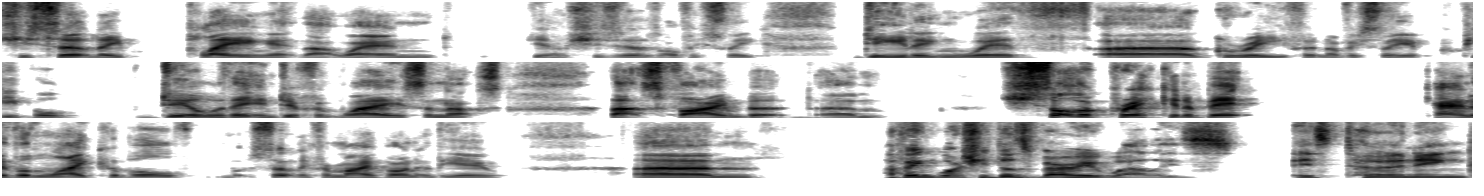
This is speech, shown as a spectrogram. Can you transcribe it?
she's certainly playing it that way, and you know, she's obviously dealing with uh, grief, and obviously people deal with it in different ways, and that's that's fine. But um, she's sort of a prick and a bit kind of unlikable, certainly from my point of view. Um, I think what she does very well is is turning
